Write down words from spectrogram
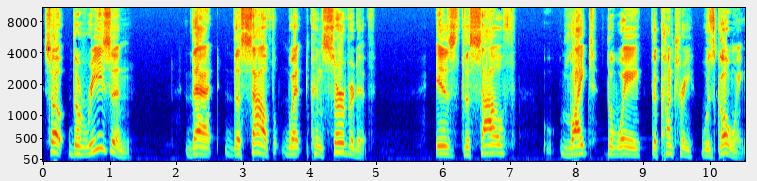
So the reason that the South went conservative is the South liked the way the country was going.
